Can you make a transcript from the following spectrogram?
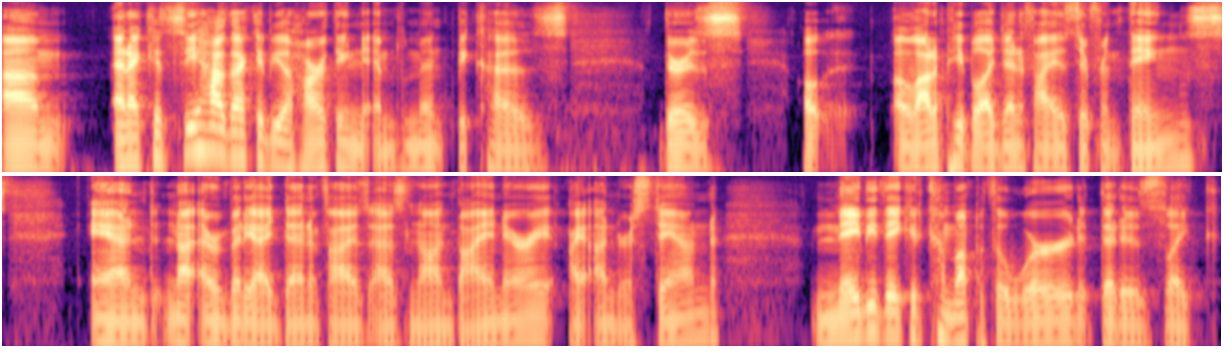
Um, and I could see how that could be a hard thing to implement because there's a, a lot of people identify as different things and not everybody identifies as non-binary i understand maybe they could come up with a word that is like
